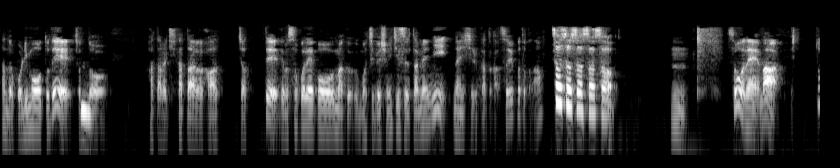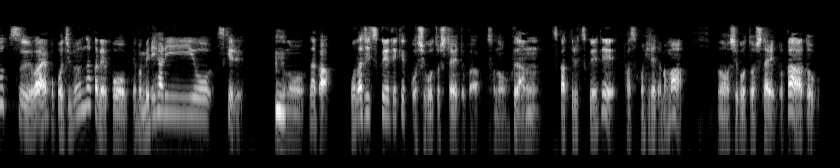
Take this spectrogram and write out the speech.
なんだろう、こう、リモートで、ちょっと、働き方が変わっでもそこでこう、うまくモチベーション維持するために何してるかとか、そういうことかな？そうそうそうそうそうん。そうね、まあ、一つは、やっぱこう、自分の中でこう、やっぱメリハリをつける。うんその、なんか、同じ机で結構仕事したりとか、その、普段使ってる机でパソコン開いたまま、その仕事をしたりとか、あと、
